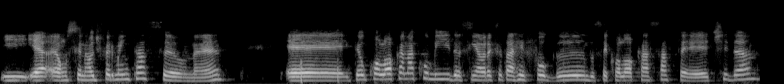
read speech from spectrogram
e é, é um sinal de fermentação, né? É, então coloca na comida, assim, a hora que você está refogando, você coloca a safétida,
